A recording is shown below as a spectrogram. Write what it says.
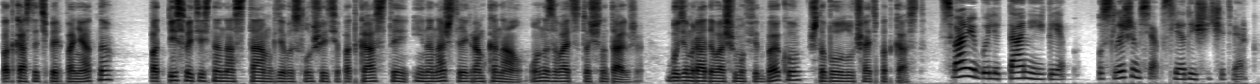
подкаста «Теперь понятно». Подписывайтесь на нас там, где вы слушаете подкасты, и на наш телеграм-канал. Он называется точно так же. Будем рады вашему фидбэку, чтобы улучшать подкаст. С вами были Таня и Глеб. Услышимся в следующий четверг.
